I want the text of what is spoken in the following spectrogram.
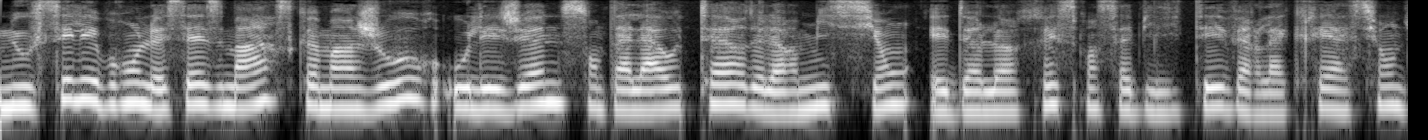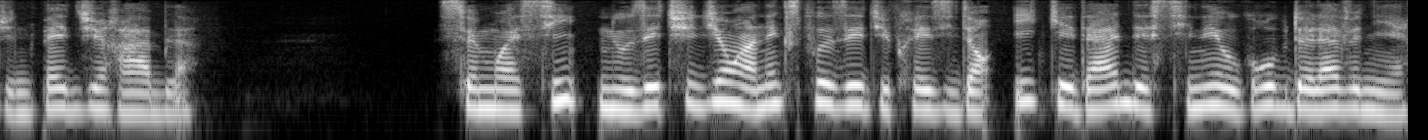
Nous célébrons le 16 mars comme un jour où les jeunes sont à la hauteur de leur mission et de leur responsabilité vers la création d'une paix durable. Ce mois-ci, nous étudions un exposé du président Ikeda destiné au groupe de l'avenir.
